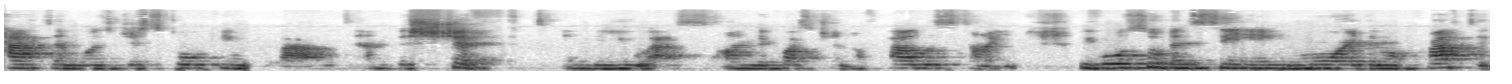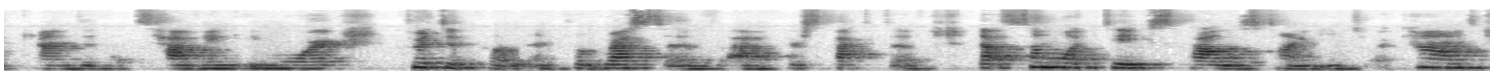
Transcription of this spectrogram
Hatem was just talking about and the shift in the US on the question of Palestine. We've also been seeing more democratic candidates having a more critical and progressive uh, perspective that somewhat takes Palestine into account.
